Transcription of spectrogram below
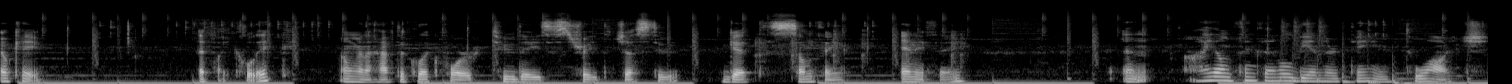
okay. If I click, I'm gonna have to click for two days straight just to get something, anything. And I don't think that'll be entertaining to watch.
